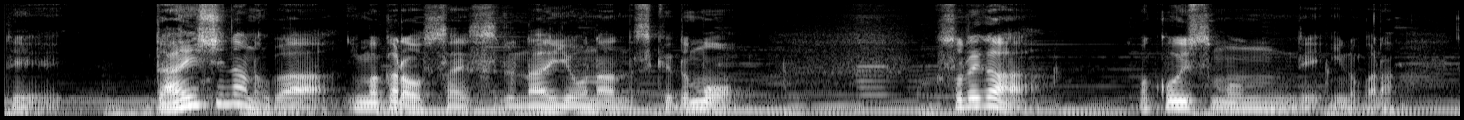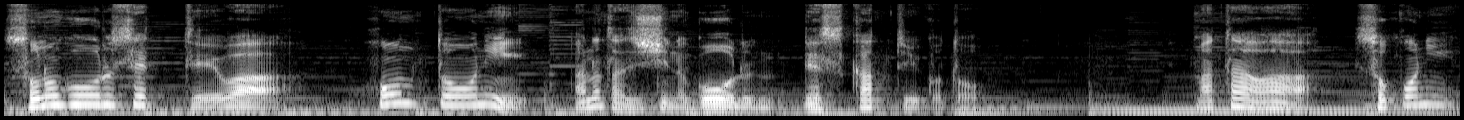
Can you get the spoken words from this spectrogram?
で、大事なのが今からお伝えする内容なんですけども、それが、まあ、こういう質問でいいのかな？そのゴール設定は本当にあなた自身のゴールですかということ。または、そこに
